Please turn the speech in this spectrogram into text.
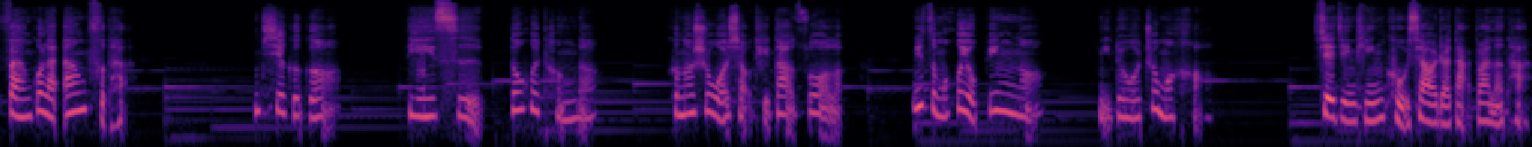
反过来安抚他：“谢哥哥。”第一次都会疼的，可能是我小题大做了。你怎么会有病呢？你对我这么好。谢景亭苦笑着打断了他：“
